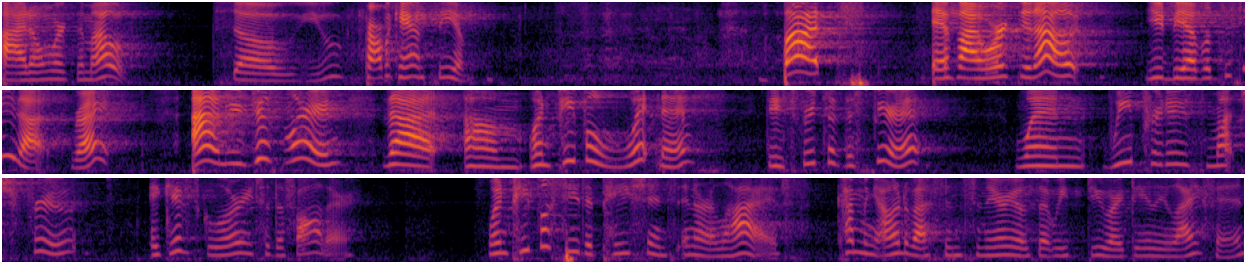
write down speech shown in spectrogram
I don't work them out, so you probably can't see them. But if I worked it out, you'd be able to see that, right? And we've just learned that um, when people witness these fruits of the Spirit, when we produce much fruit, it gives glory to the Father. When people see the patience in our lives coming out of us in scenarios that we do our daily life in,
